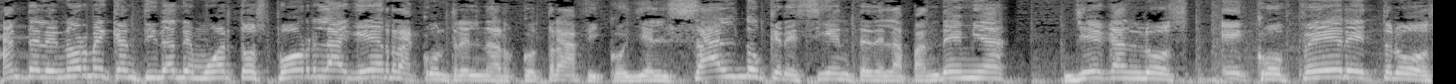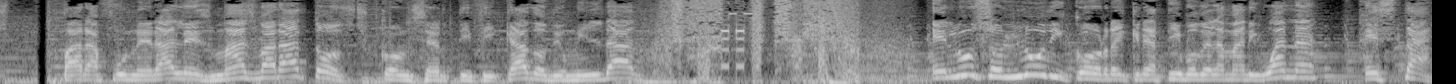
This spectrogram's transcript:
Ante la enorme cantidad de muertos por la guerra contra el narcotráfico y el saldo creciente de la pandemia, llegan los ecoféretros para funerales más baratos con certificado de humildad. El uso lúdico recreativo de la marihuana está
